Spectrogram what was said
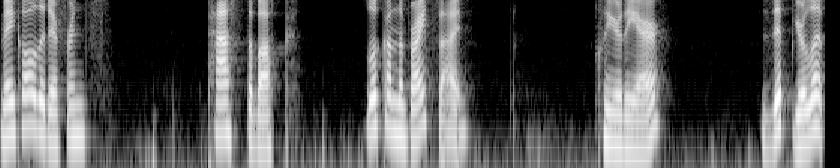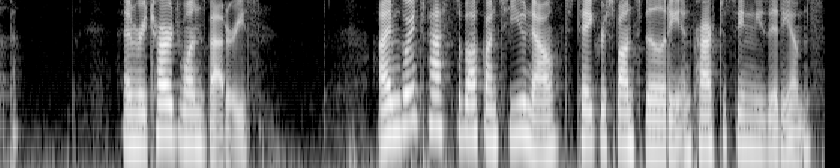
make all the difference, pass the buck, look on the bright side, clear the air, zip your lip, and recharge one's batteries. I'm going to pass the buck on to you now to take responsibility in practicing these idioms.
